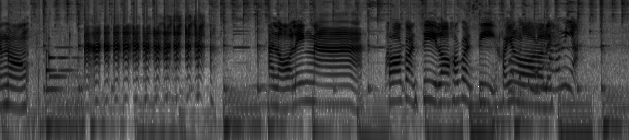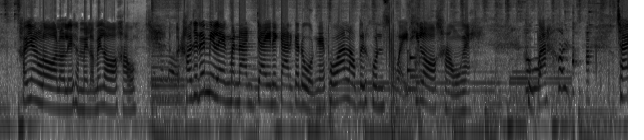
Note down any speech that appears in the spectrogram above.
น้องๆอะอะอะอะอะอะอะอะอะอะอะอะรอเร่งนะรอก่อนสิรอเขาก่อนสิเขายังรอเราเลย แล้วเนี่ยเขายังรอเราเลยทำไมเราไม่รอเขาเขาจะได้มีแรงบันดาลใจในการกระโดดไง เพราะว่าเราเป็นคนสวยที่รอเขาไง ถูกปะ เขา ใช่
